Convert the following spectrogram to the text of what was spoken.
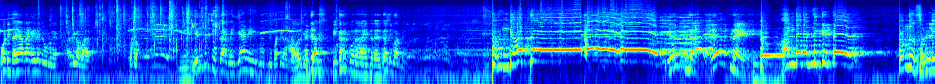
போட்டி தயாரா கை தட்டி விடுங்க. கண்டிப்பா பாரு போட்டுரும். எந்திரிச்சு உட்காருங்க. ஏன் நீ இப்படி பாத்துக்கிறேன் அவர் மெட்ராஸ் பிக்கப் போற வயதுல இருக்காரு. அந்த வள்ளிக்கிட்ட ஒன்னு சொல்லி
